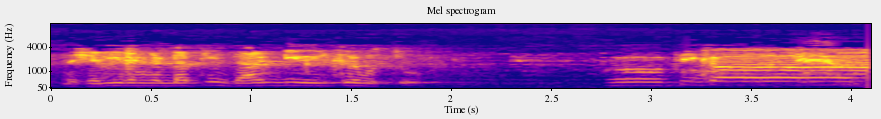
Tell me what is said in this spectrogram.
இந்த சரீரங்கள் எல்லாத்தையும் தாண்டி இருக்கிற வஸ்து. கோபிகாணீவனஸ்மரணம்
